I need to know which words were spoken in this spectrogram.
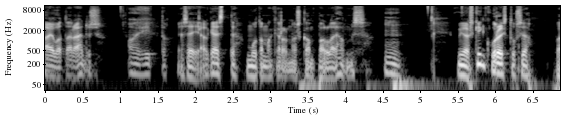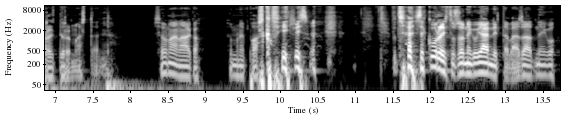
aivotärähdys. Ai hitto. Ja sen jälkeen sitten muutaman kerran noissa kamppailuhommissa. Mm. Myöskin kuristus ja pari tyrmästä, että mm. se on aina aika semmoinen paska fiilis. Mutta se, se, kuristus on niinku jännittävää. Sä oot niinku,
